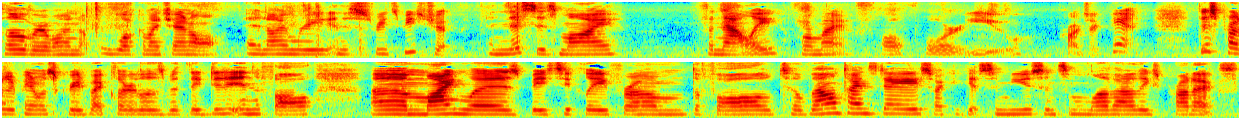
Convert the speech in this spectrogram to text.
Hello everyone, welcome to my channel, and I'm Reed, and this is Reed's Beach Trip, and this is my finale for my Fall For You project pan. This project pan was created by Claire Elizabeth, they did it in the fall. Um, mine was basically from the fall till Valentine's Day, so I could get some use and some love out of these products.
